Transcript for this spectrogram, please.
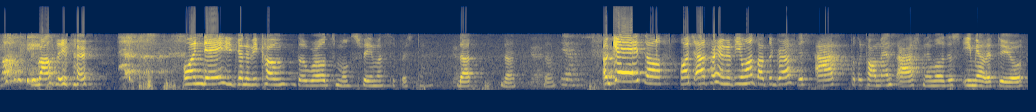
Bobby. Balthier. One day he's gonna become the world's most famous superstar. Dot, dot, dot. Yeah. Okay, so watch out for him. If you want autograph, just ask, put a comment, ask, and we'll just email it to you.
